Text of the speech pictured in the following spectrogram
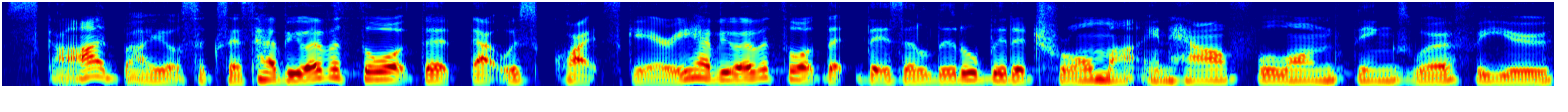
scarred by your success have you ever thought that that was quite scary have you ever thought that there's a little bit of trauma in how full on things were for Mm. you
